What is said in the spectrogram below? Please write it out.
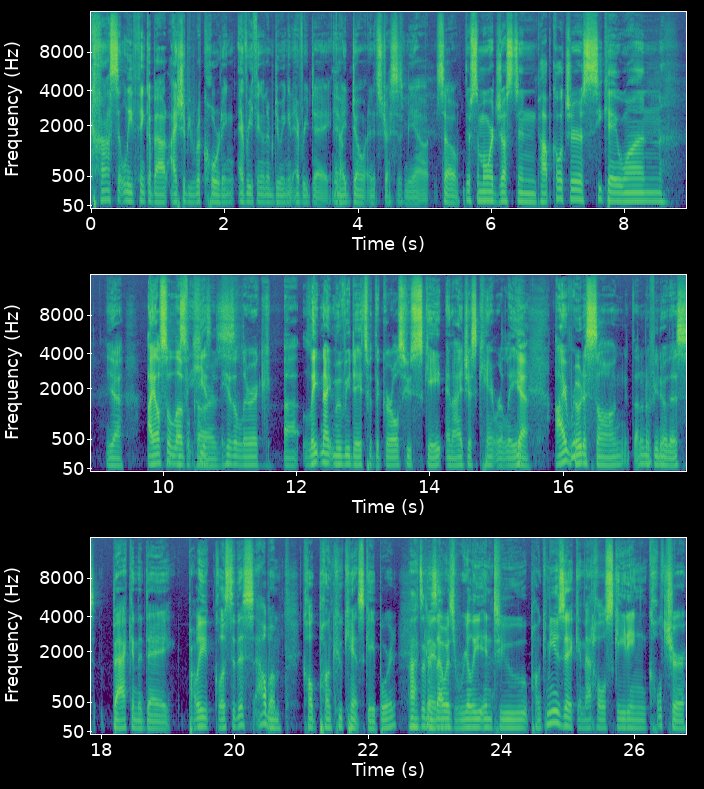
constantly think about I should be recording everything that I'm doing in every day, and Yeah. I don't, and it stresses me out. So, There's some more Justin pop culture. CK1. yeah. I also love he has, he has a lyric uh, late night movie dates with the girls who skate and I just can't relate. Yeah. I wrote a song, I don't know if you know this, back in the day, probably close to this album called Punk Who Can't Skateboard. That's Because I was really into punk music and that whole skating culture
